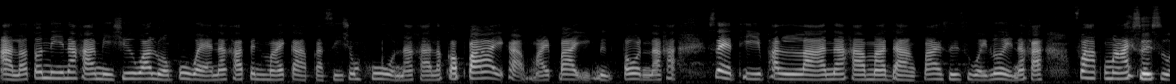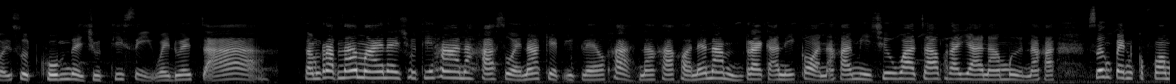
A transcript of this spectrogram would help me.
อะแล้วต้นนี้นะคะ มีชื่อว่าหลวงปู่แหวนนะคะ เป็นไม้กาบกับสีชมพูนะคะ แล้วก็ป้ายค่ะ ไม้ป้ายอีกหนึ่งต้นนะคะ เศรษฐีพันล้านนะคะ มาด่างป้ายสวยๆเลยนะคะ ฝากไม้สวยๆสุดคุ้มในชุดที่สี่ไว้ด้วยจ้า สำหรับหน้าไม้ในชุดที่ 5 นะคะ สวยน่าเก็บอีกแล้วค่ะนะคะ ขอแนะนำรายการนี้ก่อนนะคะ มีชื่อว่าเจ้าพระยานาหมื่นนะคะ ซึ่งเป็นฟอร์ม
